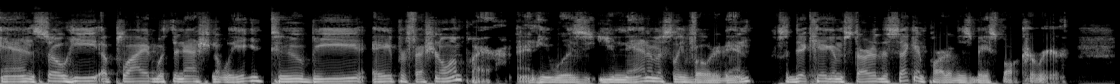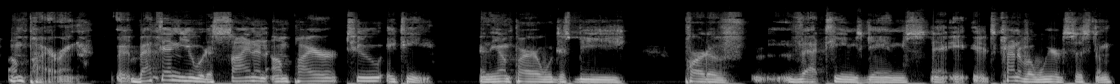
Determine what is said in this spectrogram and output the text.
And so he applied with the National League to be a professional umpire, and he was unanimously voted in. So Dick Higham started the second part of his baseball career, umpiring. Back then, you would assign an umpire to a team, and the umpire would just be part of that team's games. It's kind of a weird system,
